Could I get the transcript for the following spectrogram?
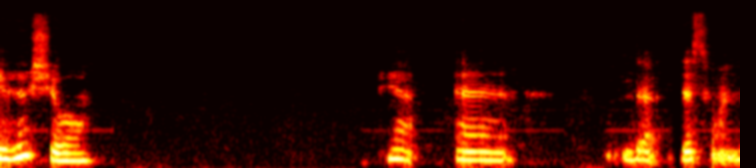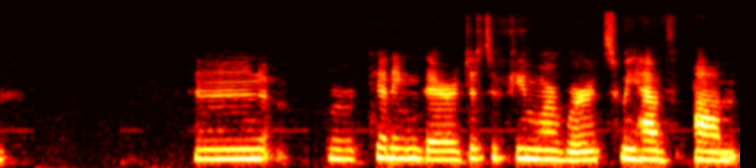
Yahushua. Yeah, uh, the this one. And we're getting there. Just a few more words. We have um,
